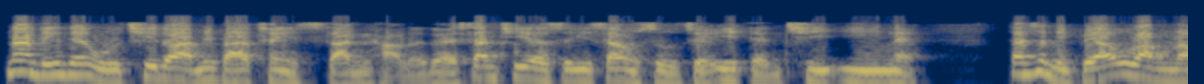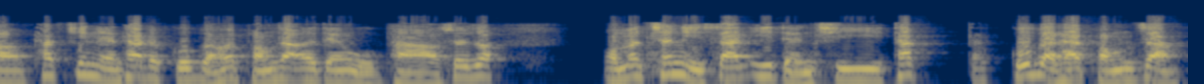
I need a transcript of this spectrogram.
那零点五七的话，你把它乘以三好了，对？三七二十一，三五十五，只有一点七一呢。但是你不要忘了，它今年它的股本会膨胀二点五趴，所以说我们乘以三一点七一，它股本还膨胀。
